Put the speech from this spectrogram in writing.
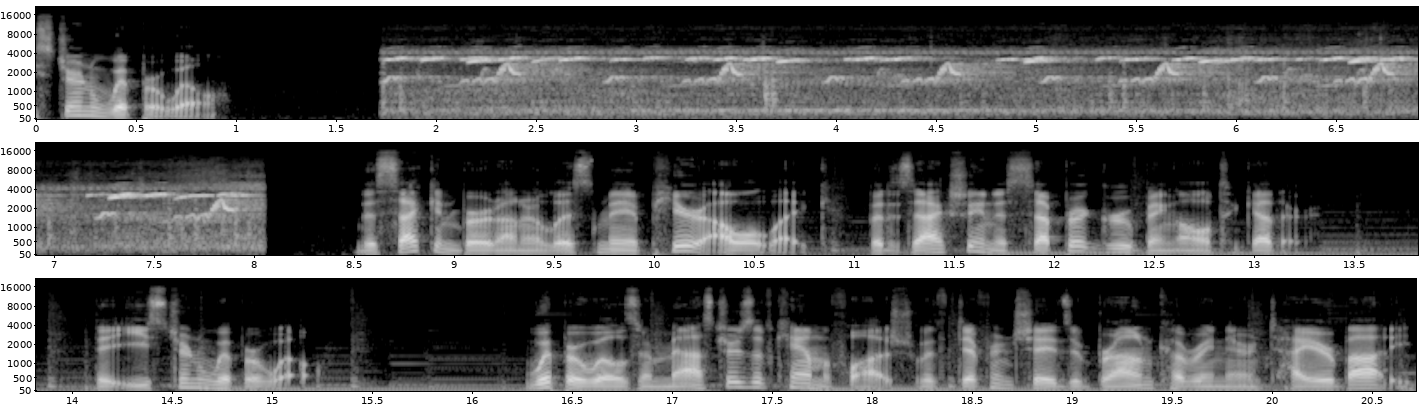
Eastern Whippoorwill. The second bird on our list may appear owl-like, but is actually in a separate grouping altogether. The Eastern Whippoorwill. Whippoorwills are masters of camouflage with different shades of brown covering their entire body,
